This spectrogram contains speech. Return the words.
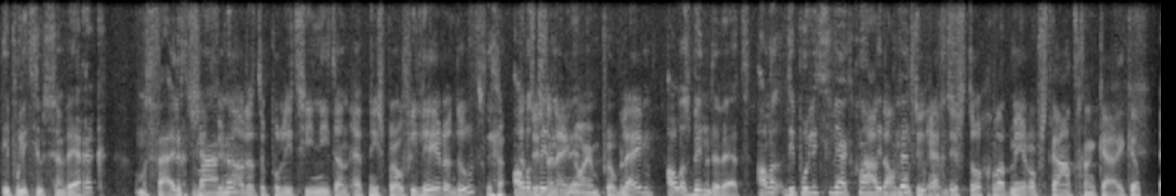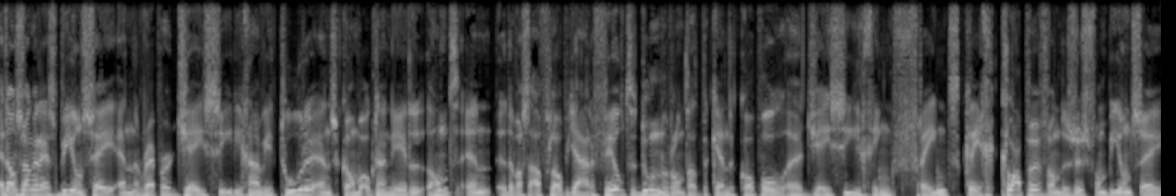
Die politie doet zijn werk om het veilig te Zegt maken. u nou dat de politie niet aan etnisch profileren doet? Ja. Dat is een enorm wet. probleem. Alles binnen de wet. Alle, die politie werkt gewoon nou, binnen de wet Dan moet u echt eens toch wat meer op straat gaan kijken. En dan zangeres Beyoncé en rapper Jay-Z. Die gaan weer toeren en ze komen ook naar Nederland. En er was de afgelopen jaren veel te doen rond dat bekende koppel. Uh, Jay-Z ging vreemd, kreeg klappen van de zus van Beyoncé.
